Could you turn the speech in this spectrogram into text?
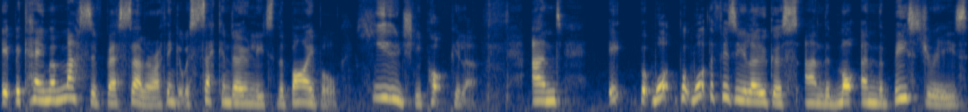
it became a massive bestseller. I think it was second only to the Bible, hugely popular. And it, but what but what the Physiologus and the and the bestiaries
